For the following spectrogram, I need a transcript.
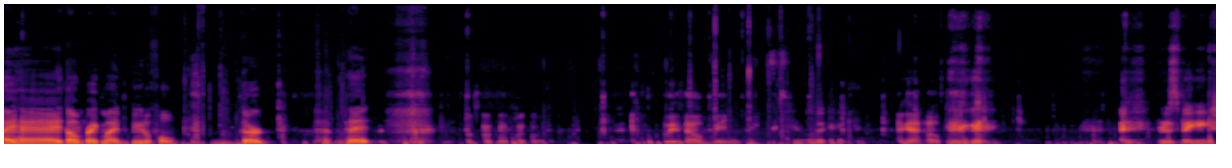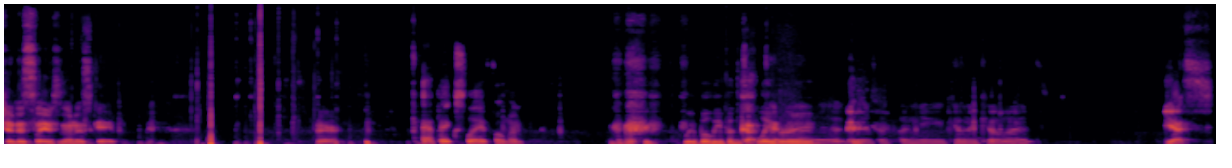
Hey, hey, hey, don't break my beautiful dirt p- pit. Please help me. I gotta help you. We're just making sure the slaves don't escape. Fair. Epic slave moment. We believe in God slavery. There's a funny. Can I kill it? yes.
